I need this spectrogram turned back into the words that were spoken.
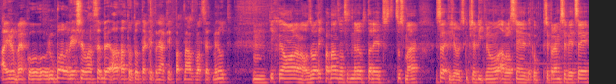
a jenom jako rubal, věšel na sebe a, a toto, tak je to nějakých 15-20 minut. Hmm, těch, no, no, no, zhruba těch 15-20 minut tady, co, co jsme, se taky, že jo, vždycky převlíknu a vlastně jako připravím si věci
